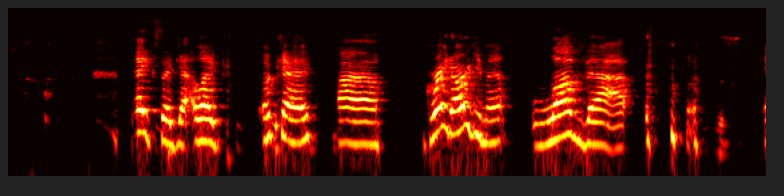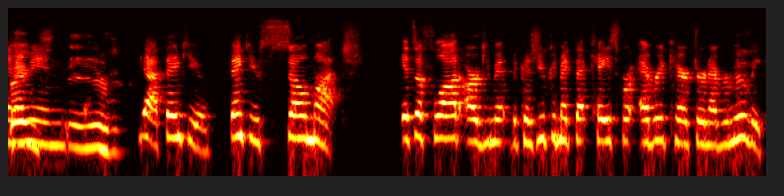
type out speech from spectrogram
Thanks, I get like, okay. Uh great argument. Love that. and I mean Steve. yeah, thank you. Thank you so much. It's a flawed argument because you could make that case for every character in every movie.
